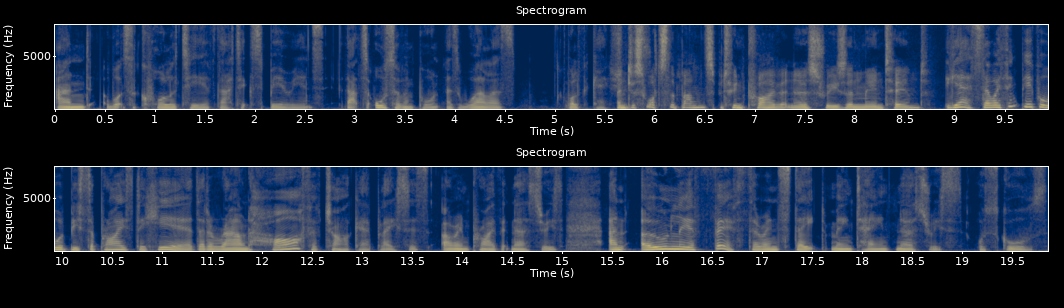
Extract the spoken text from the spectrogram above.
and what's the quality of that experience. That's also important as well as qualifications. And just what's the balance between private nurseries and maintained? Yes, so I think people would be surprised to hear that around half of childcare places are in private nurseries and only a fifth are in state maintained nurseries or schools,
